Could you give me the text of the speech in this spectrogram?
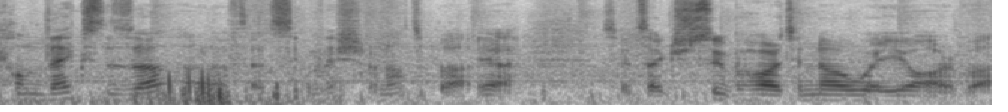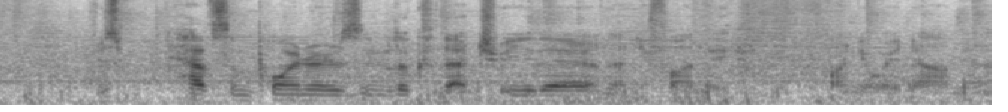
convex as well. I don't know if that's English or not, but yeah. So it's like super hard to know where you are, but just have some pointers and look for that tree there, and then you finally find your way down. Yeah.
